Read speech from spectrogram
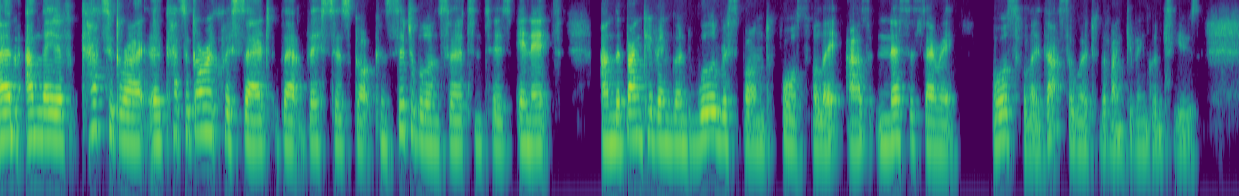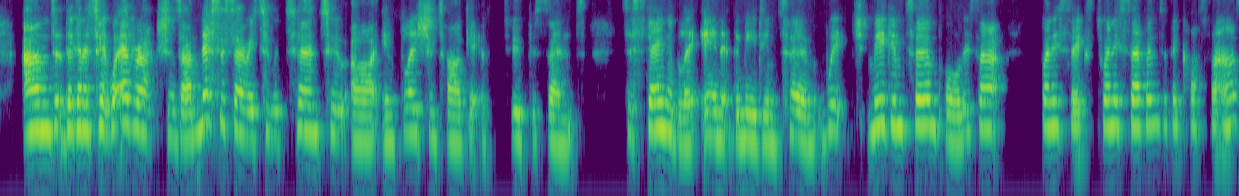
Um, and they have uh, categorically said that this has got considerable uncertainties in it, and the Bank of England will respond forcefully as necessary. Forcefully, that's the word for the Bank of England to use. And they're going to take whatever actions are necessary to return to our inflation target of 2% sustainably in the medium term. Which medium term, Paul, is that 26, 27? Do they cost that as?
